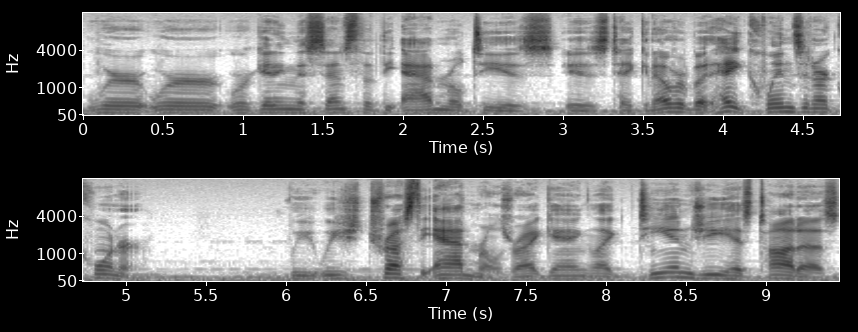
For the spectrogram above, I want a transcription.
we're we're we're getting the sense that the Admiralty is is taken over, but hey, Quinn's in our corner. We we should trust the admirals, right, gang? Like TNG has taught us,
